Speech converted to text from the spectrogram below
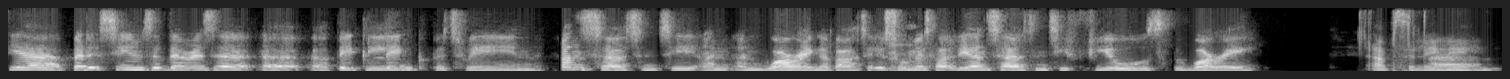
yeah, but it seems that there is a, a, a, big link between uncertainty and, and worrying about it. It's mm-hmm. almost like the uncertainty fuels the worry. Absolutely. Um,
